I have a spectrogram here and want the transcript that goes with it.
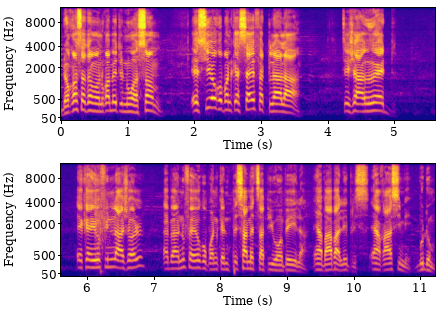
Donc, en ce moment, nous devons mettre nous ensemble. Et si vous comprenez que ça est fait là, là, déjà raide, et que vous finissez la jole, eh bien, nous faisons comprendre que nous ça mettre ça plus en pays là. Et on va pas parler plus. Et on va assumer. Boudoum.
